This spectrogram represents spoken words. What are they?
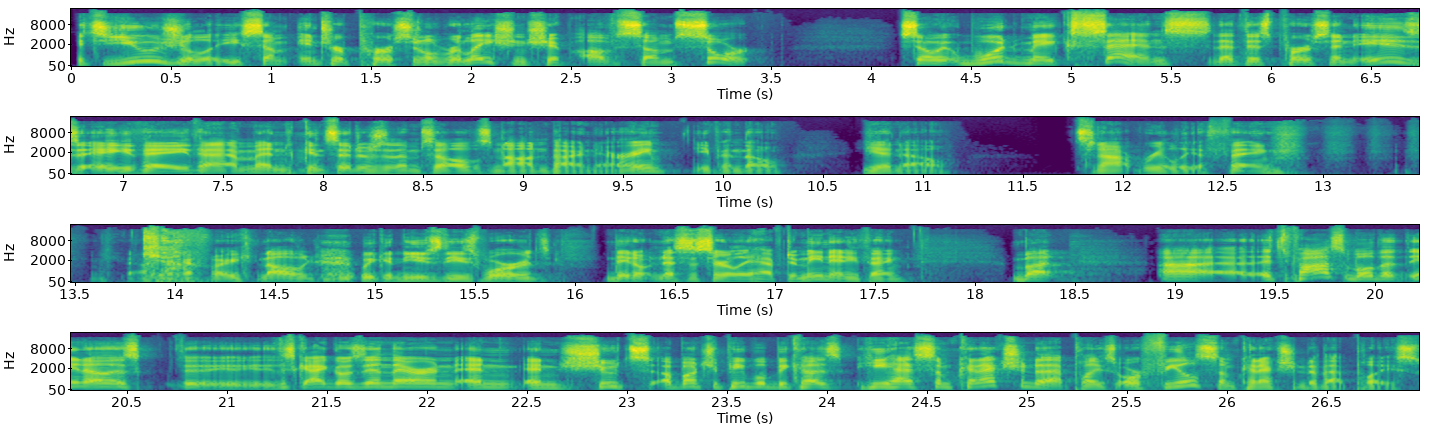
It's usually some interpersonal relationship of some sort. So it would make sense that this person is a they, them, and considers themselves non binary, even though, you know, it's not really a thing. we, can all, we can use these words, they don't necessarily have to mean anything. But uh, it's possible that you know this this guy goes in there and, and and shoots a bunch of people because he has some connection to that place or feels some connection to that place.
